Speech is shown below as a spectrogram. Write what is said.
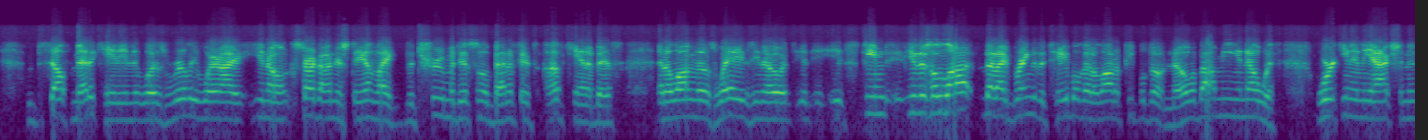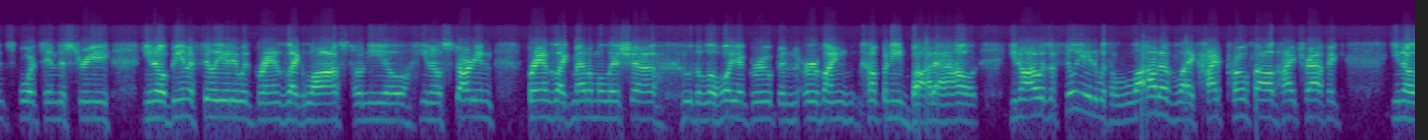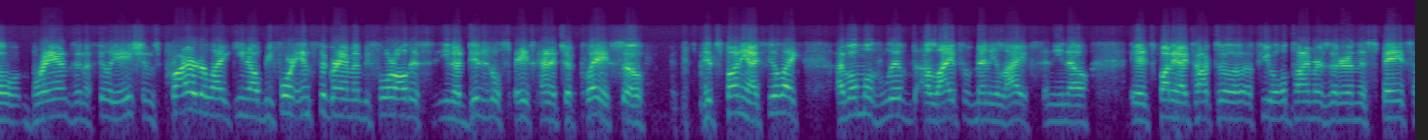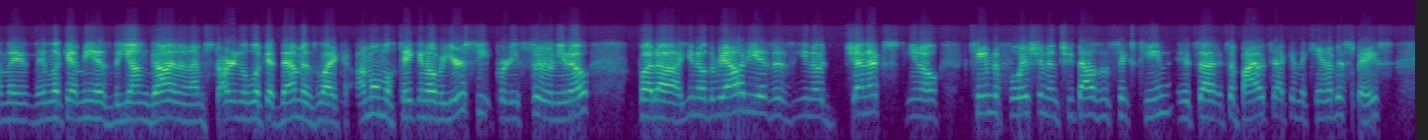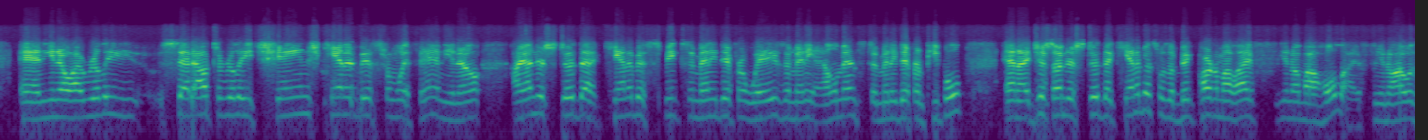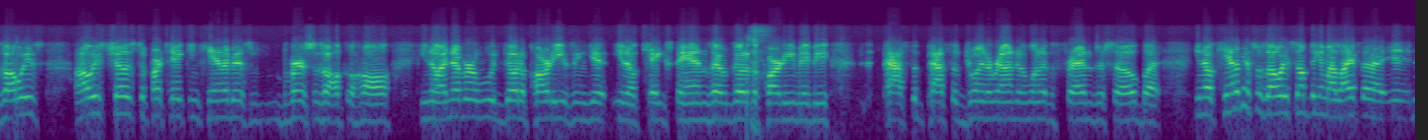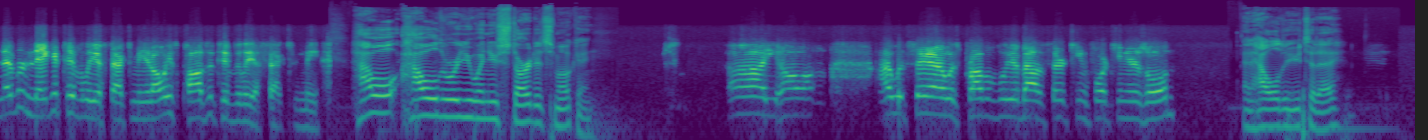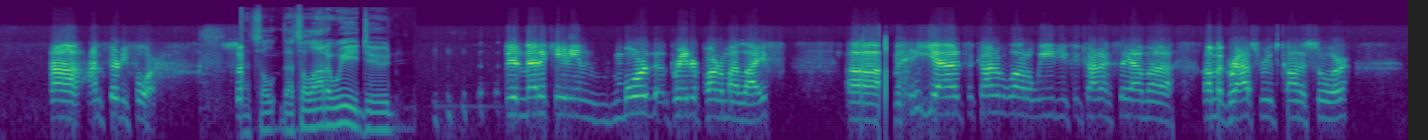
self medicating it was really where I you know started to understand like the true medicinal benefits of cannabis. And along those ways, you know, it it, it seemed you know, there's a lot that I bring to the table that a lot of people don't know about me, you know, with working in the action and sports industry, you know, being affiliated with brands like Lost, O'Neill, you know, starting brands like Metal Mulisha, who the La Jolla Group and Irvine Company bought out. You know, I was affiliated with a lot of like high profile, high traffic you know brands and affiliations prior to like you know before instagram and before all this you know digital space kind of took place so it's funny. I feel like I've almost lived a life of many lives. And, you know, it's funny. I talk to a few old timers that are in this space and they, they look at me as the young gun. And I'm starting to look at them as like, I'm almost taking over your seat pretty soon, you know? But, uh, you know, the reality is, is, you know, Gen X, you know, came to fruition in 2016. It's a it's a biotech in the cannabis space, and you know I really set out to really change cannabis from within. You know I understood that cannabis speaks in many different ways and many elements to many different people, and I just understood that cannabis was a big part of my life. You know my whole life. You know I was always I always chose to partake in cannabis versus alcohol. You know I never would go to parties and get you know keg stands. I would go to the party maybe pass the pass the joint around to one of the friends or so. But you know, cannabis was always something in my life that I, it never negatively affected me. It always positively affected me. How old, how old were you when you started smoking? Uh, you know, I would say I was probably about 13, 14 years old. And how old are you today? Uh, I'm 34. So that's a that's a lot of weed, dude. Been medicating more the greater part of my life. Um, yeah, it's a kind of a lot of weed. You could kind of say I'm a I'm a grassroots connoisseur.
